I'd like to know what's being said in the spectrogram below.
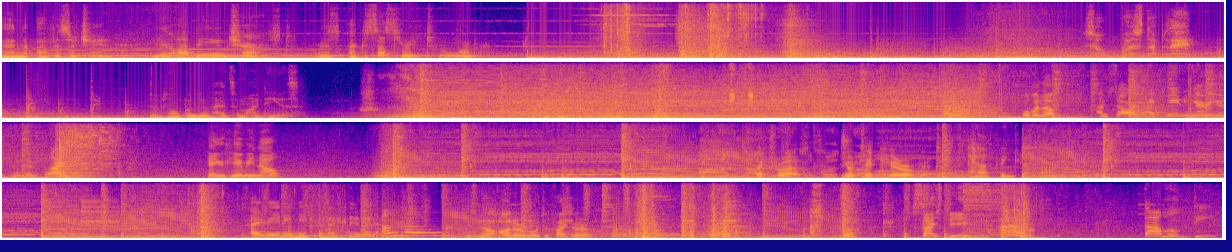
And Officer Chen, you are being charged with accessory to murder. So, what's the plan? I was hoping you had some ideas. Open up. I'm sorry, I can't hear you through the glass. Can you hear me now? I trust you'll take care of it. I'll think about it. I really miss my favorite uncle. It's not honorable to fight girls. Size D? Double D.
